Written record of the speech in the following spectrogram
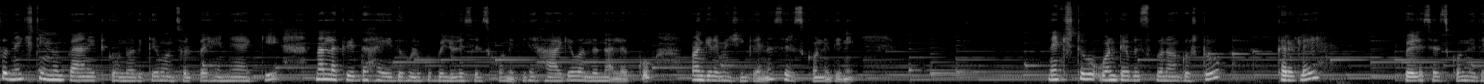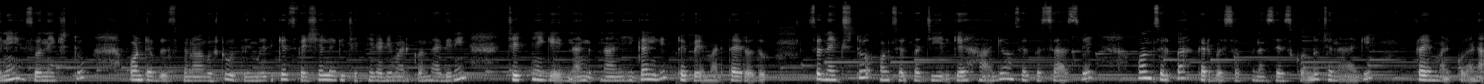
ಸೊ ನೆಕ್ಸ್ಟ್ ಇನ್ನೊಂದು ಪ್ಯಾನ್ ಇಟ್ಕೊಂಡು ಅದಕ್ಕೆ ಒಂದು ಸ್ವಲ್ಪ ಎಣ್ಣೆ ಹಾಕಿ, ನಾಲ್ಕರಿಂದ ಐದು ಹುಳುಗು ಬೆಳ್ಳುಳ್ಳಿ ಸೇರಿಸ್ಕೊಂಡಿದ್ದೀನಿ. ಹಾಗೆ ಒಂದು ನಾಲ್ಕು ಒಣಗಿರ ಮೆಣಸಿನ್ಕಾಯಿನ ಸೇರಿಸ್ಕೊಂಡಿದ್ದೀನಿ. ನೆಕ್ಸ್ಟು ಒನ್ ಟೇಬಲ್ ಸ್ಪೂನ್ ಆಗೋಷ್ಟು ಕರಳೆ ಬೇಳೆ ಸೇರಿಸ್ಕೊಂಡಿದ್ದೀನಿ. ಸೊ ನೆಕ್ಸ್ಟು ಒನ್ ಟೇಬಲ್ ಸ್ಪೂನ್ ಆಗೋಷ್ಟು ಉದ್ದಿನ ಇದಕ್ಕೆ ಸ್ಪೆಷಲಾಗಿ ಚಟ್ನಿ ರೆಡಿ ಮಾಡ್ಕೊತಾ ಇದ್ದೀನಿ. ಚಟ್ನಿಗೆ ನಂಗೆ, ನಾನು ಈಗ ಇಲ್ಲಿ ಪ್ರಿಪೇರ್ ಮಾಡ್ತಾ ಇರೋದು. ಸೊ ನೆಕ್ಸ್ಟು ಒಂದು ಸ್ವಲ್ಪ ಜೀರಿಗೆ ಹಾಗೆ ಒಂದು ಸ್ವಲ್ಪ ಸಾಸಿವೆ, ಒಂದು ಸ್ವಲ್ಪ ಕರ್ಬೇವು ಸೊಪ್ಪನ್ನು ಸೇರಿಸ್ಕೊಂಡು ಚೆನ್ನಾಗಿ ಫ್ರೈ ಮಾಡ್ಕೊಳ್ಳೋಣ.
